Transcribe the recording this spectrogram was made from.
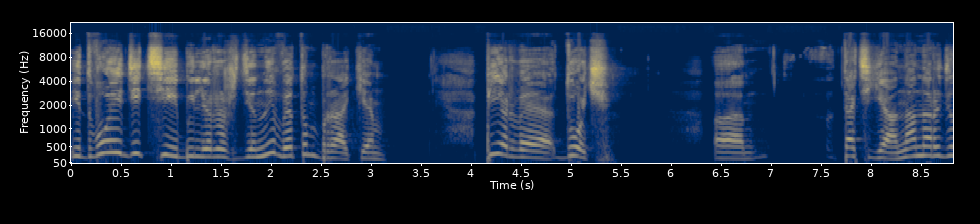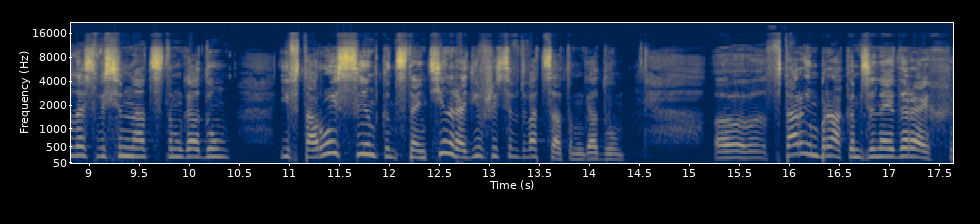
И двое детей были рождены в этом браке. Первая дочь э, Татьяна, она родилась в 18 году. И второй сын Константин, родившийся в 20 году. Э, вторым браком Зинаида Райх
